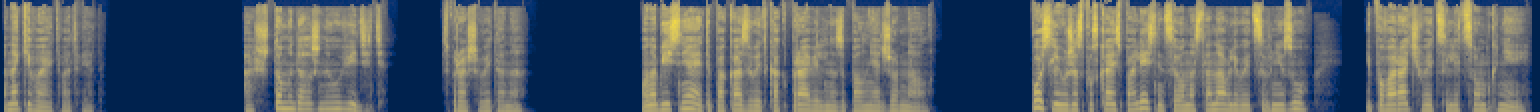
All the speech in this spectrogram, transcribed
Она кивает в ответ. «А что мы должны увидеть?» — спрашивает она. Он объясняет и показывает, как правильно заполнять журнал. После, уже спускаясь по лестнице, он останавливается внизу и поворачивается лицом к ней.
